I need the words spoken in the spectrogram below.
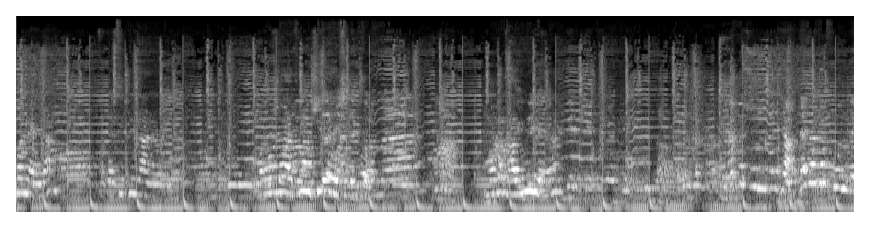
पण आहे ना. आता किती जाणार मला वाटलं उशीर घालून ना. त्याला ते फुल दे.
